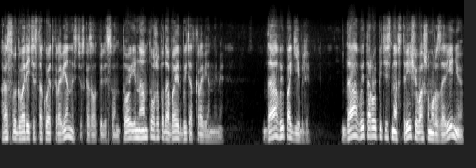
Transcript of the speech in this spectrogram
Раз вы говорите с такой откровенностью, сказал Пелесон, то и нам тоже подобает быть откровенными. Да, вы погибли. Да, вы торопитесь навстречу вашему разорению,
